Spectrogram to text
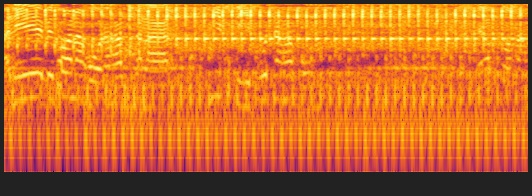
อันนี้เป็นท่อนาโหนะครับขนาด 24 ฟุตนะครับผมนะครับตอนนั้น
